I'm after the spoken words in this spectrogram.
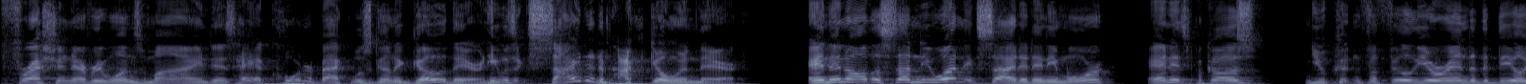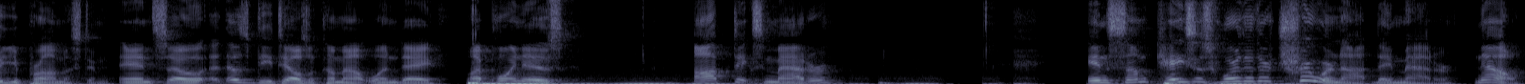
fresh in everyone's mind is hey, a quarterback was going to go there and he was excited about going there. And then all of a sudden he wasn't excited anymore. And it's because you couldn't fulfill your end of the deal you promised him. And so uh, those details will come out one day. My point is optics matter. In some cases, whether they're true or not, they matter. Now,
